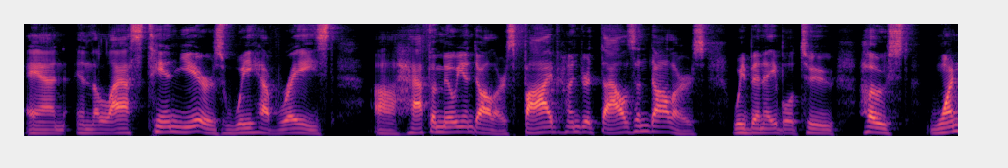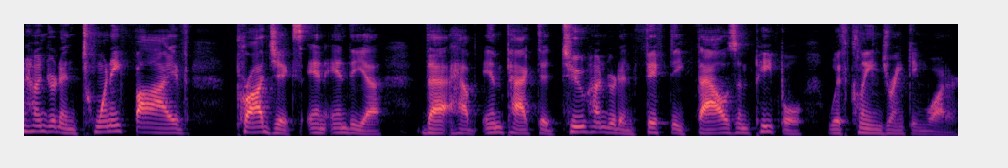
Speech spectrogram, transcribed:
And in the last 10 years, we have raised uh, half a million dollars, $500,000. We've been able to host 125 projects in India that have impacted 250,000 people with clean drinking water.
